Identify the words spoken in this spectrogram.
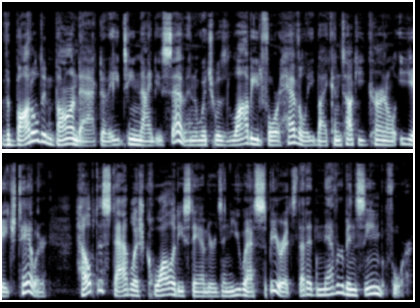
The Bottled in Bond Act of 1897, which was lobbied for heavily by Kentucky Colonel E.H. Taylor, helped establish quality standards in U.S. spirits that had never been seen before.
